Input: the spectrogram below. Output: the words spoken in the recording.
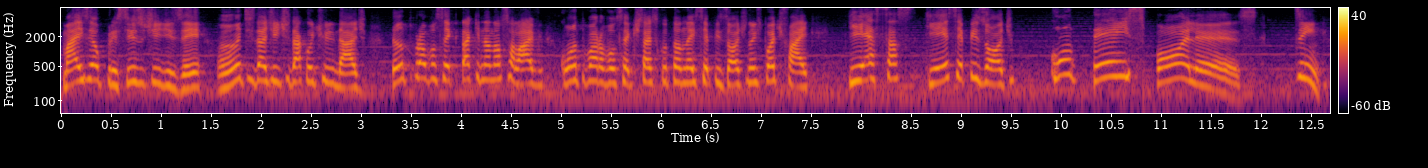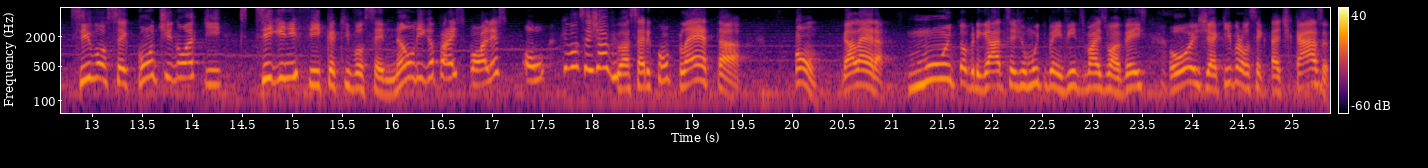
mas eu preciso te dizer, antes da gente dar continuidade, tanto para você que tá aqui na nossa live, quanto para você que está escutando esse episódio no Spotify, que, essas, que esse episódio contém spoilers. Sim, se você continua aqui, significa que você não liga para spoilers ou que você já viu a série completa. Bom, galera, muito obrigado, sejam muito bem-vindos mais uma vez. Hoje aqui para você que está de casa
